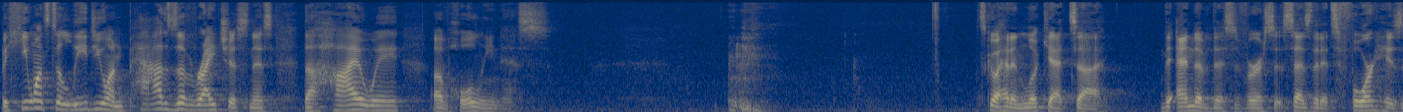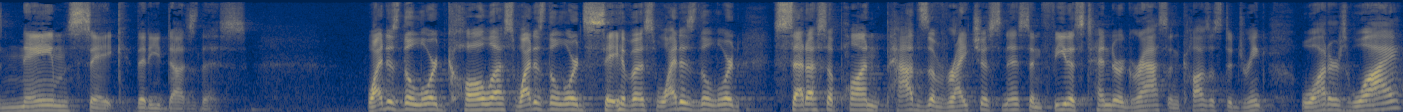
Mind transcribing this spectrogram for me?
but He wants to lead you on paths of righteousness, the highway of holiness. Let's go ahead and look at uh, the end of this verse. It says that it's for His name's sake that He does this. Why does the Lord call us? Why does the Lord save us? Why does the Lord set us upon paths of righteousness and feed us tender grass and cause us to drink waters? Why?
